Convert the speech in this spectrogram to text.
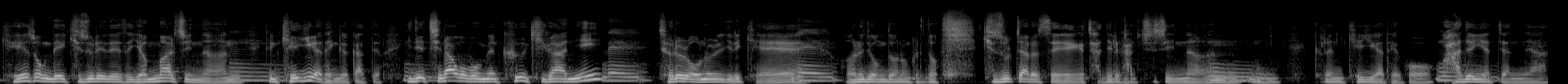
계속 내 기술에 대해서 연마할 수 있는 음. 그런 계기가 된 것 같아요. 이제 지나고 보면 그 기간이 네. 저를 오늘 이렇게 네. 어느 정도는 그래도 기술자로서의 자질을 갖출 수 있는 음, 그런 계기가 되고 음. 과정이었지 않냐.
